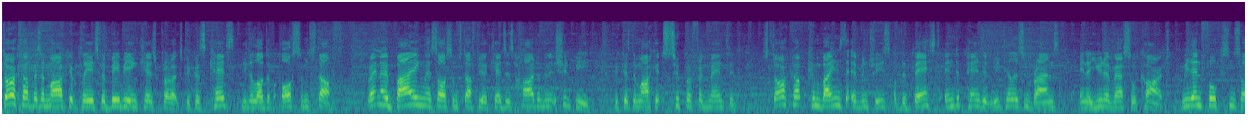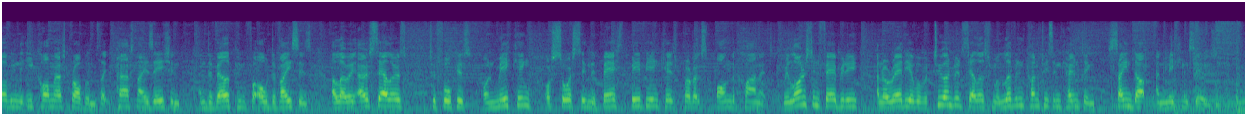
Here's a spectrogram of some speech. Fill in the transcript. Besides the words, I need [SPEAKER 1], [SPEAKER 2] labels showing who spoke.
[SPEAKER 1] StoreCup is a marketplace for baby and kids products because kids need a lot of awesome stuff. Right now, buying this awesome stuff for your kids is harder than it should be because the market's super fragmented. StoreCup combines the inventories of the best independent retailers and brands in a universal cart. We then focus on solving the e-commerce problems like personalisation and developing for all devices, allowing our sellers to focus on making or sourcing the best baby and kids products on the planet. We launched in February and already have over 200 sellers from 11 countries and counting signed up and making sales.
